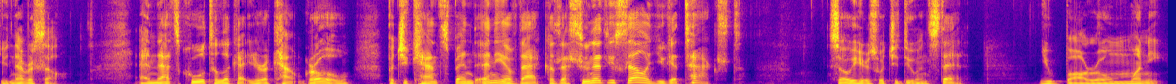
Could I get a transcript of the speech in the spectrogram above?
You never sell. And that's cool to look at your account grow, but you can't spend any of that because as soon as you sell, you get taxed. So here's what you do instead you borrow money.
